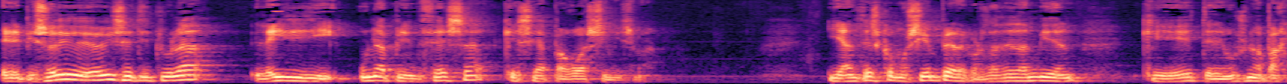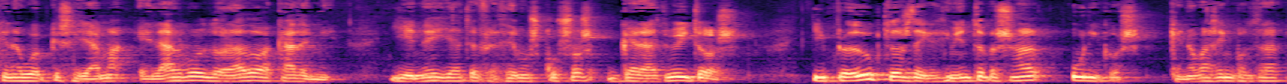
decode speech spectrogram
El episodio de hoy se titula Lady Di, una princesa que se apagó a sí misma. Y antes, como siempre, recordate también que tenemos una página web que se llama El Árbol Dorado Academy y en ella te ofrecemos cursos gratuitos y productos de crecimiento personal únicos que no vas a encontrar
